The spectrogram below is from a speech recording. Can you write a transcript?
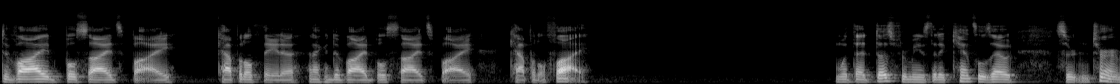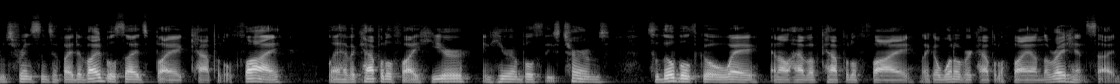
divide both sides by capital theta, and I can divide both sides by capital phi. And what that does for me is that it cancels out certain terms. For instance, if I divide both sides by capital phi, well, I have a capital phi here and here on both of these terms, so they'll both go away, and I'll have a capital phi, like a 1 over capital phi on the right-hand side.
